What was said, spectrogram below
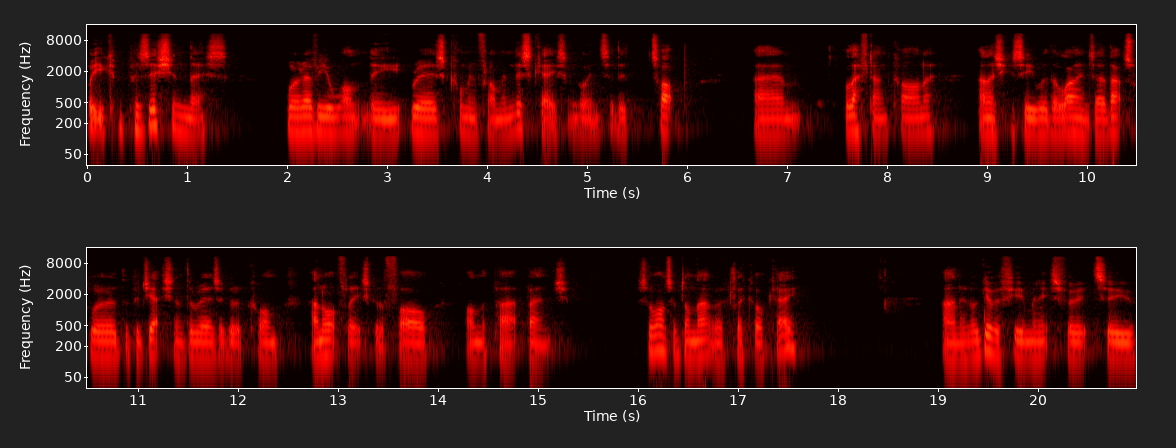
but you can position this wherever you want the rays coming from. In this case I'm going to the top um, left hand corner and as you can see where the lines are that's where the projection of the rays are going to come and hopefully it's going to fall on the park bench. So once I've done that I'm going to click OK and it'll give a few minutes for it to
